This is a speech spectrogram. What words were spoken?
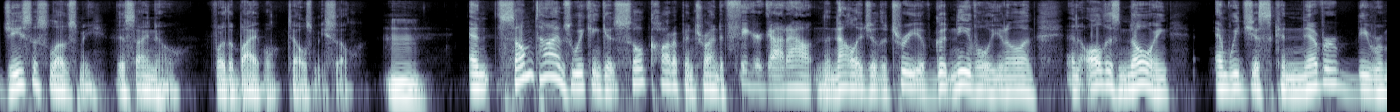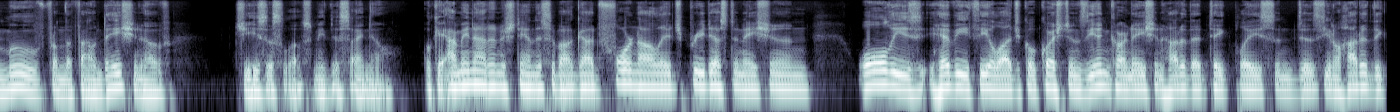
Jesus loves me. This I know, for the Bible tells me so. Hmm. And sometimes we can get so caught up in trying to figure God out and the knowledge of the tree of good and evil, you know, and, and all this knowing, and we just can never be removed from the foundation of Jesus loves me. This I know. Okay, I may not understand this about God, foreknowledge, predestination, all these heavy theological questions, the incarnation, how did that take place? And just, you know, how did the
